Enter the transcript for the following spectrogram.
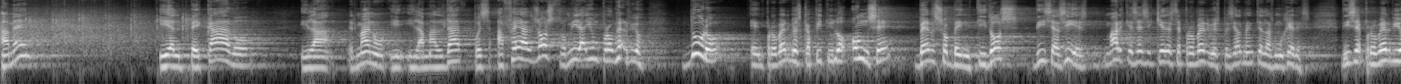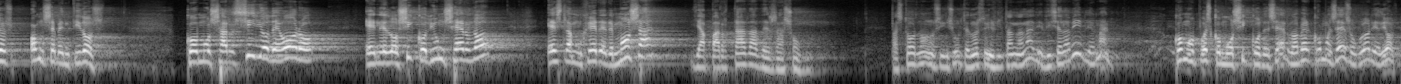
Amén. Y el pecado y la, hermano, y, la maldad, pues afea el rostro. Mira, hay un proverbio duro en Proverbios capítulo 11, verso 22. Dice así, es, márquese si quiere este proverbio, especialmente las mujeres. Dice Proverbios 11, 22. Como zarcillo de oro en el hocico de un cerdo es la mujer hermosa y apartada de razón. Pastor, no nos insulte, no estoy insultando a nadie, dice la Biblia, hermano. ¿Cómo pues como hocico de cerdo? A ver, ¿cómo es eso? Gloria a Dios.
